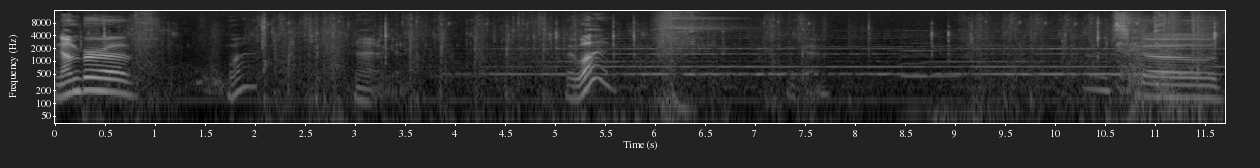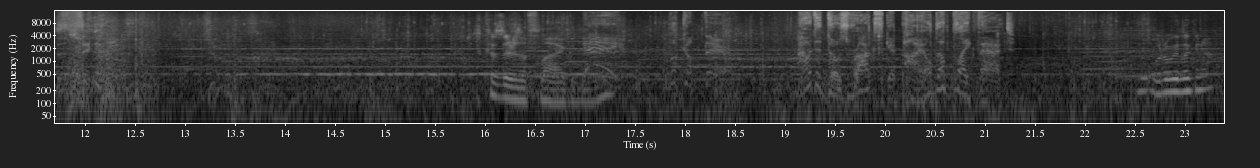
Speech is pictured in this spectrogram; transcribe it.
Number of what? No, I don't get it. Wait, what? Okay. Let's go this way. Just because there's a flag there. Hey, look up there. How did those rocks get piled up like that? What are we looking at?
